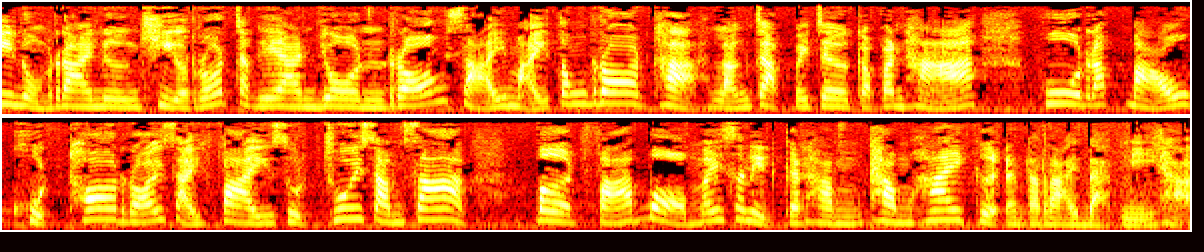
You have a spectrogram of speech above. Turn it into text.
มีหนุ่มรายหนึ่งขี่รถจักรยานยนต์ร้องสายไหมต้องรอดค่ะ หลังจากไปเจอกับปัญหา ผู้รับเหมาขุดท่อร้อยสายไฟสุดช่วยซ้ำซาก เปิดฝาบ่อไม่สนิทกระทำทำให้เกิดอันตรายแบบนี้ค่ะ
